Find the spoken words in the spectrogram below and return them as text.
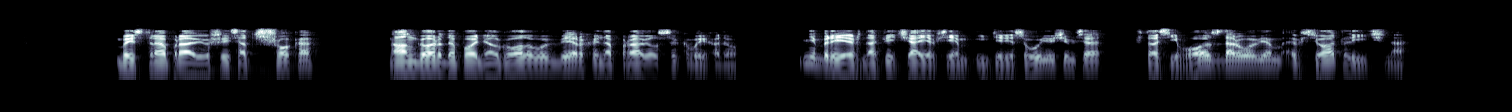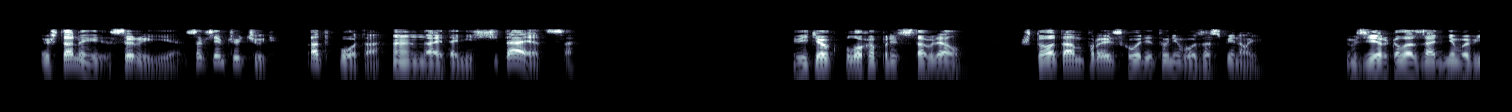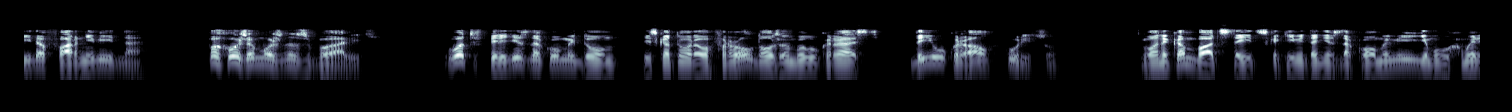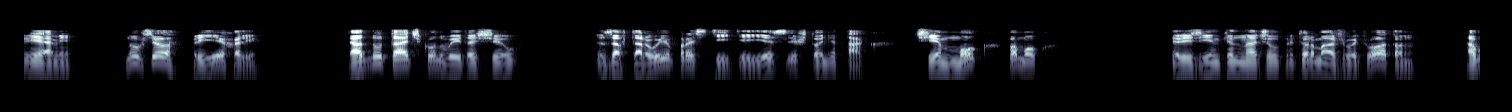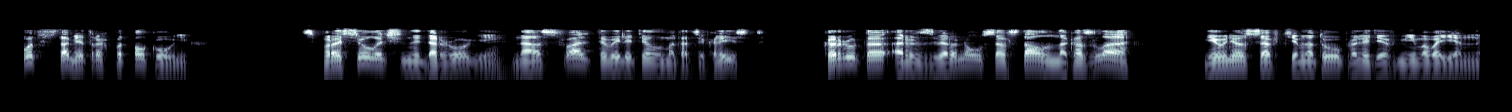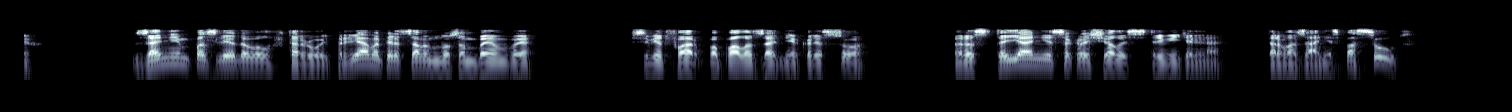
Быстро оправившись от шока, он гордо поднял голову вверх и направился к выходу, небрежно отвечая всем интересующимся, что с его здоровьем все отлично. Штаны сырые, совсем чуть-чуть от пота, но это не считается. Витек плохо представлял, что там происходит у него за спиной. В зеркало заднего вида фар не видно. Похоже, можно сбавить. Вот впереди знакомый дом, из которого Фрол должен был украсть, да и украл курицу. Вон и комбат стоит с какими-то незнакомыми ему хмырями. Ну все, приехали. Одну тачку он вытащил. За вторую простите, если что не так. Чем мог, помог. Резинкин начал притормаживать. Вот он. А вот в ста метрах подполковник. С проселочной дороги на асфальт вылетел мотоциклист, круто развернулся, встал на козла и унесся в темноту, пролетев мимо военных. За ним последовал второй, прямо перед самым носом БМВ. В свет фар попало заднее колесо. Расстояние сокращалось стремительно. Тормоза не спасут.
